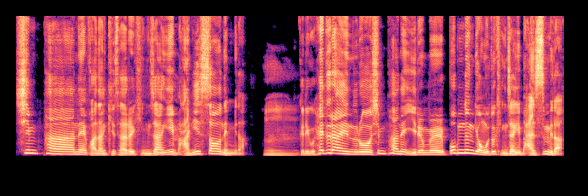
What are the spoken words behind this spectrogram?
심판에 관한 기사를 굉장히 많이 써냅니다. 음. 그리고 헤드라인으로 심판의 이름을 뽑는 경우도 굉장히 많습니다.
